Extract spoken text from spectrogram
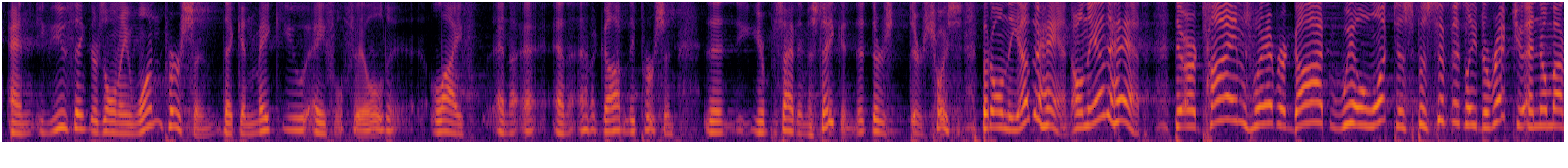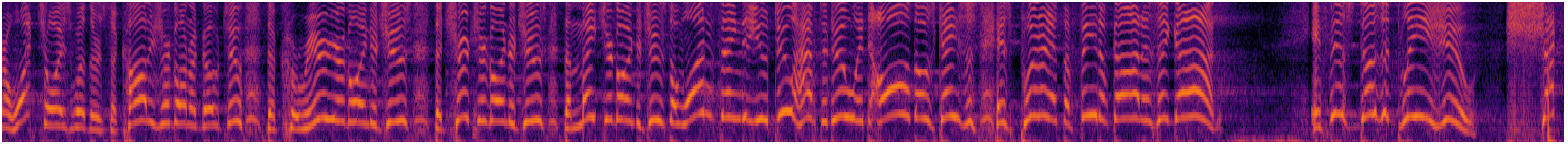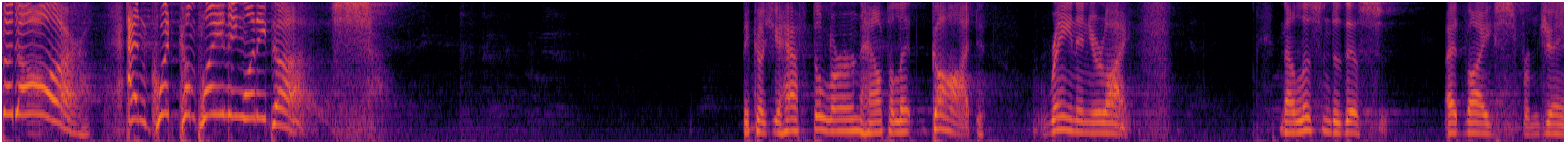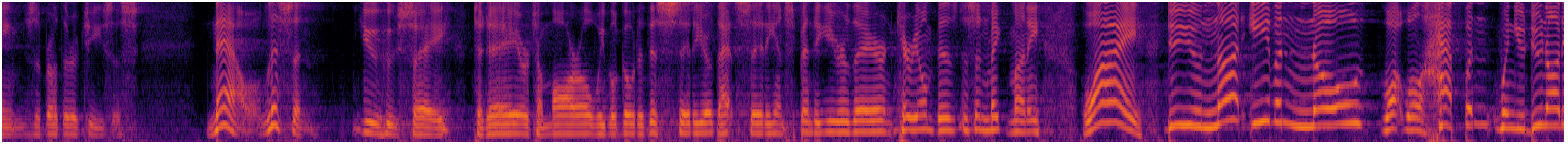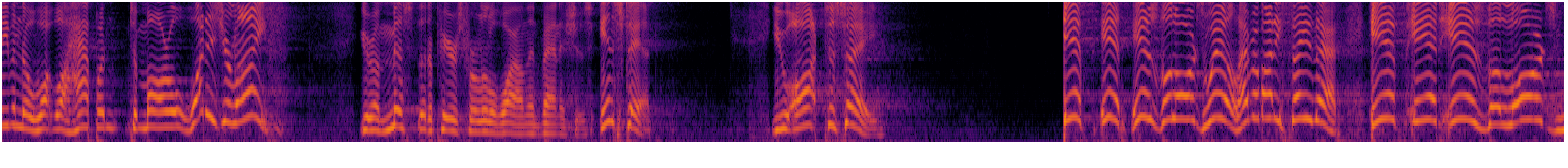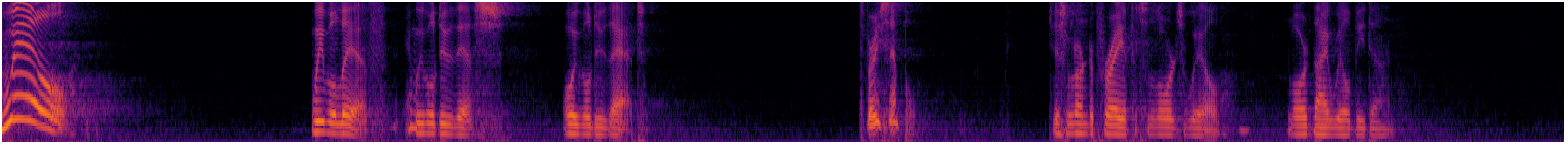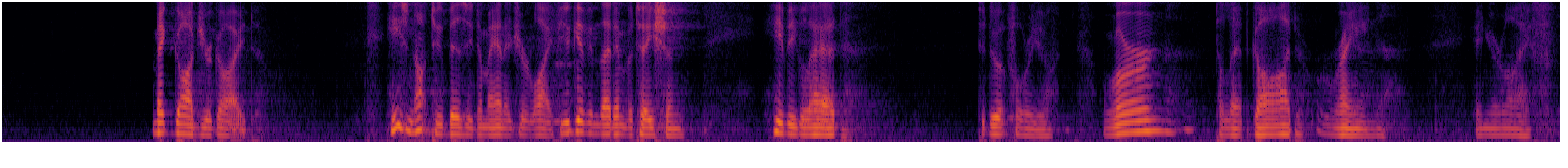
And if you think there's only one person that can make you a fulfilled life and a, and, and a godly person, that you're sadly mistaken. There's, there's choices. But on the other hand, on the other hand, there are times whenever God will want to specifically direct you, and no matter what choice, whether it's the college you're going to go to, the career you're going to choose, the church you're going to choose, the mate you're going to choose, the one thing that you do have to do in all of those cases is put it at the feet of God and say, God, if this doesn't please you, shut the door and quit complaining when he does. Because you have to learn how to let God reign in your life. Now, listen to this advice from James, the brother of Jesus. Now, listen, you who say, today or tomorrow we will go to this city or that city and spend a year there and carry on business and make money. Why? Do you not even know what will happen when you do not even know what will happen tomorrow? What is your life? You're a mist that appears for a little while and then vanishes. Instead, you ought to say, if it is the Lord's will, everybody say that. If it is the Lord's will, we will live and we will do this or we will do that. It's very simple. Just learn to pray if it's the Lord's will. Lord, thy will be done. Make God your guide. He's not too busy to manage your life. You give him that invitation, he'd be glad to do it for you. Learn to let God reign in your life.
